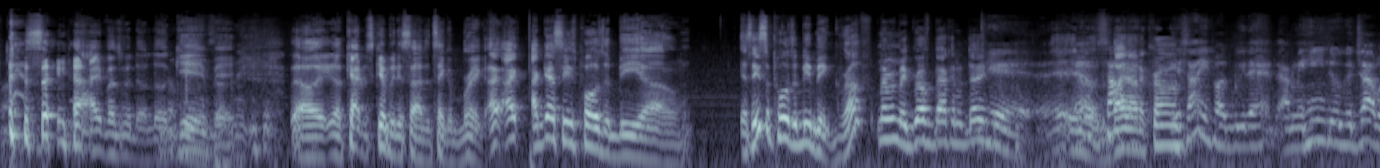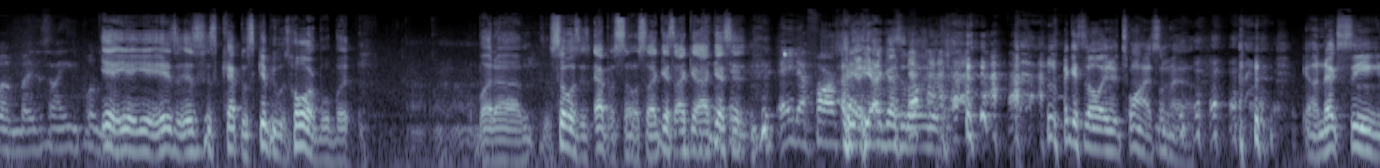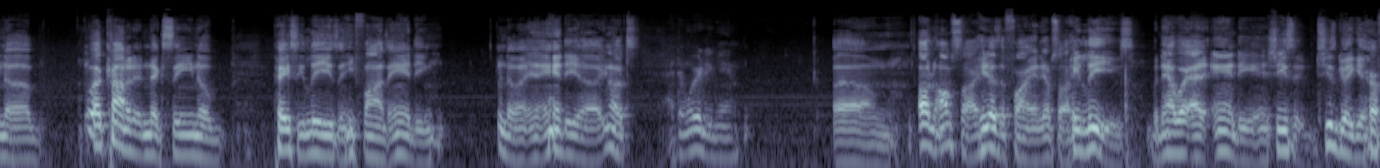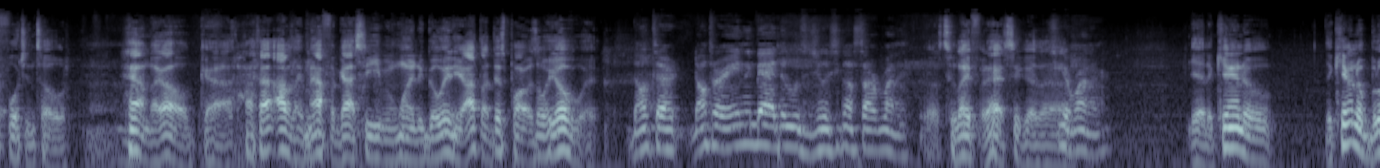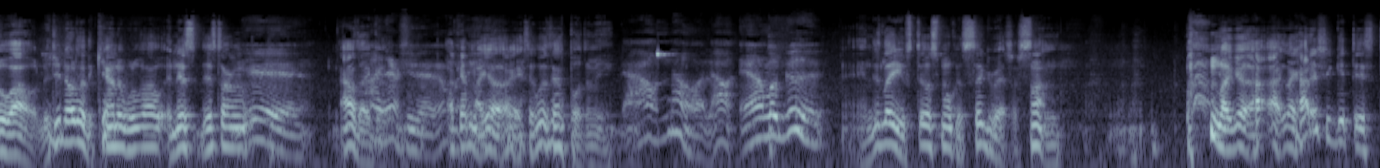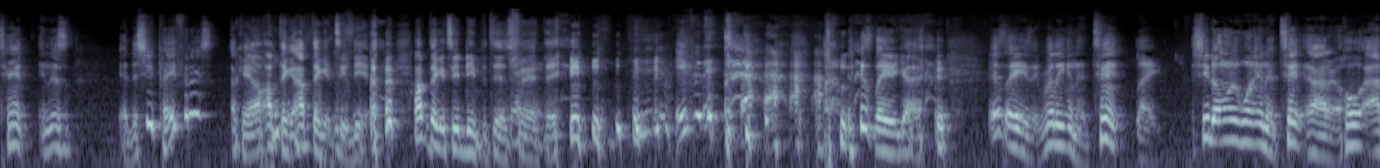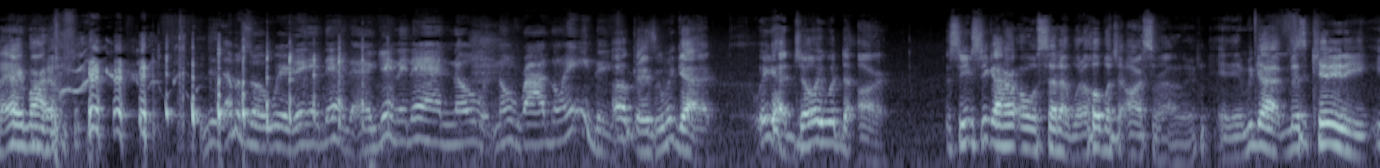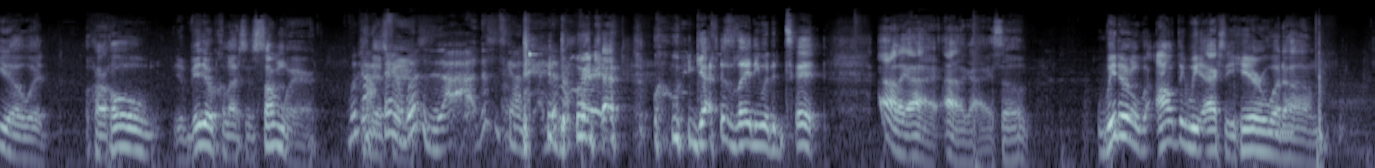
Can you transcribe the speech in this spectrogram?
Say, nah, I ain't messing with no little kid, man. So, you know, Captain Skippy decided to take a break. I, I, I guess he's supposed to be. Um, is he supposed to be McGruff? Remember McGruff back in the day? Yeah, You know, bite out of crumbs. It's not even supposed to be that. I mean, he didn't do a good job of it, but it's like he's supposed to. Yeah, yeah, yeah. His, his, his Captain Skippy was horrible, but but um, so was his episode. So I guess I, I guess it. Ain't that far yeah, yeah, I guess it all. I guess it all intertwined somehow. you know, next scene. Uh, well, kind of the next scene. You know, Pacey leaves and he finds Andie. You know, and Andie. Uh, you know, it's, Acting weird again. um, oh no, I'm sorry. He doesn't find Andie. I'm sorry. He leaves. But now we're at Andie, and she's she's going to get her fortune told. And I'm like, oh god. I, was like, man, I forgot she even wanted to go in here. I thought this part was already over with. Don't tell her, don't tell her any bad news. Julie, she's gonna start running. It was too late for that. She goes, She a uh, runner. yeah, the candle. the candle blew out. Did you notice that the candle blew out? And this this time, Yeah. I was like, I never see that. I'm okay, I'm like, yo, okay, so what's that supposed to mean? I don't know. I don't, it don't look good. And this lady was still smoking cigarettes or something. I'm like, yo, how, like, how did she get this tent in this? Yeah, did she pay for this? Okay, I'm, I'm thinking, I'm thinking too deep. I'm thinking too deep into this fair thing. It is, this This lady got, this lady's really in a tent. Like, she the only one in a tent out of the whole, out of everybody. this episode weird. They, they had again. They, they had no no ride, no anything. okay, so we got, we got Joey with the art. She she got her own setup with a whole bunch of art surrounding, her. and then we got Miss Kennedy, you know, with her whole video collection somewhere. What kind of this fan was this? I- this is kind of. we got we got this lady with a tent. I was like, all right, I was like, all right. So we didn't. I don't think we actually hear what um,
